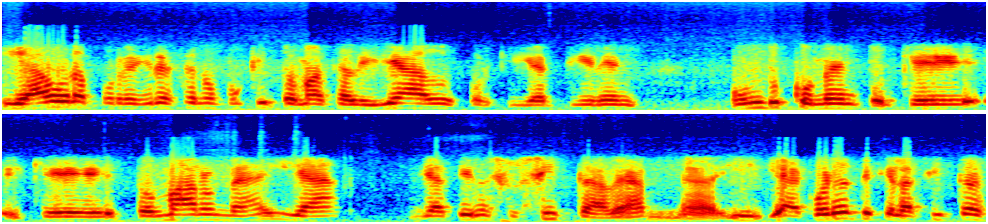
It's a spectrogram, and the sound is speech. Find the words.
y ahora pues regresan un poquito más aliviados porque ya tienen un documento que, que tomaron ahí ya ya tiene su cita, ¿verdad? Y, y, acuérdate que las citas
